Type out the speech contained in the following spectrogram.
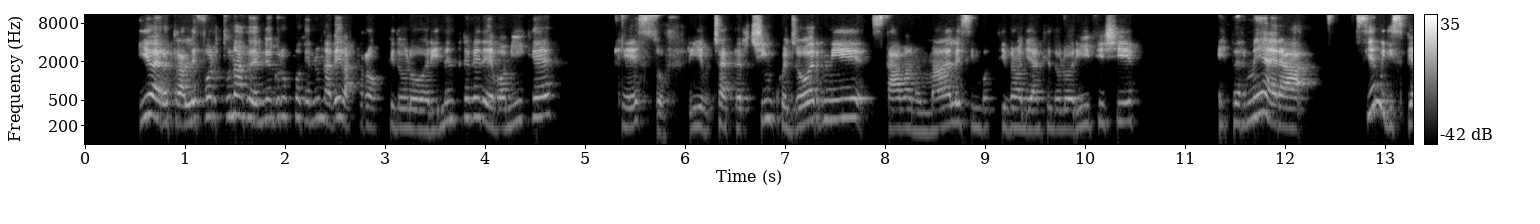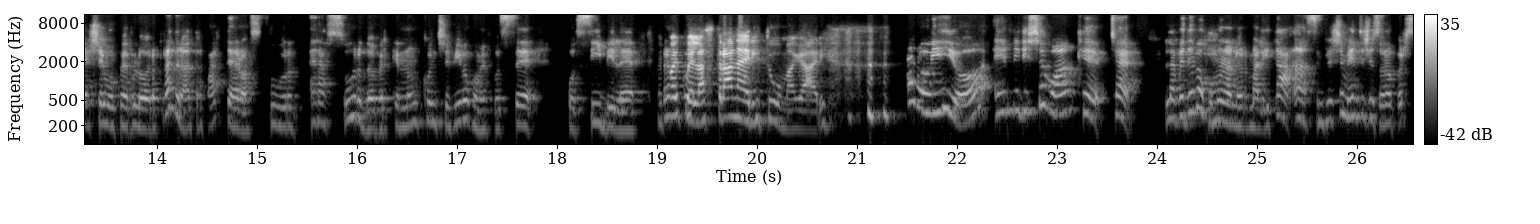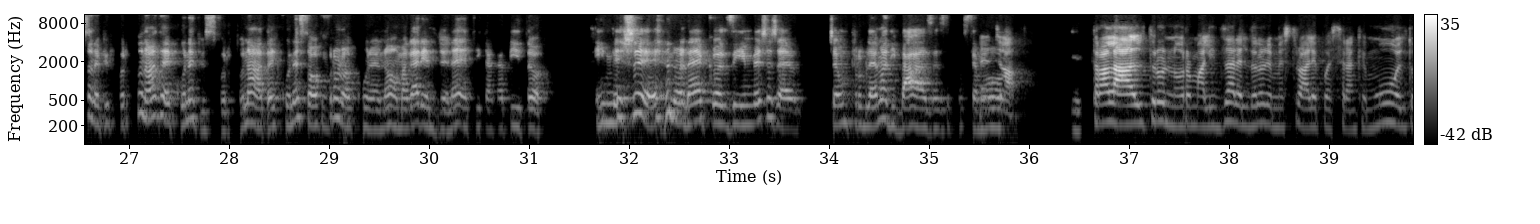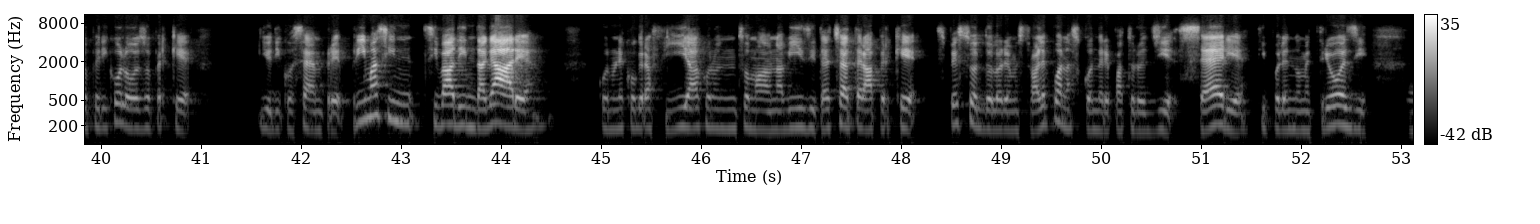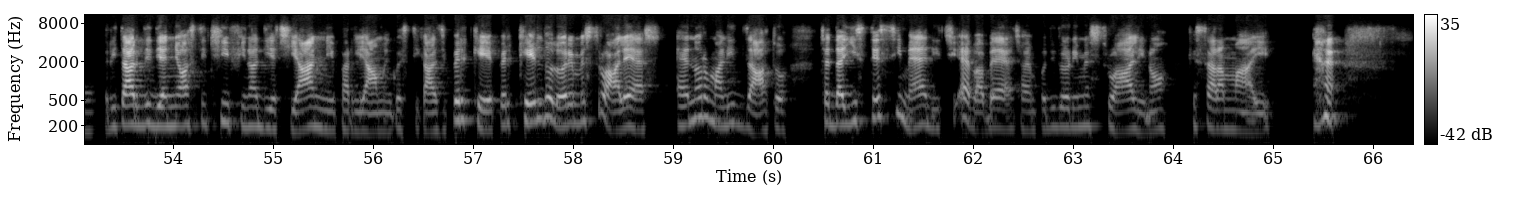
io ero tra le fortunate del mio gruppo che non aveva troppi dolori, mentre vedevo amiche che soffrivano, cioè per cinque giorni stavano male, si imbottivano di antidolorifici e per me era, sì mi dispiacevo per loro, però dall'altra parte era assurdo, era assurdo perché non concepivo come fosse possibile. E poi quella strana eri tu magari. ero io e mi dicevo anche, cioè la vedevo come una normalità. Ah, semplicemente ci sono persone più fortunate e alcune più sfortunate, alcune soffrono, alcune no, magari è genetica, capito? E invece non è così, invece c'è, c'è un problema di base, se possiamo... Eh. Tra l'altro, normalizzare il dolore mestruale può essere anche molto pericoloso perché, io dico sempre, prima si, si va ad indagare con un'ecografia, con un, insomma, una visita, eccetera, perché spesso il dolore mestruale può nascondere patologie serie, tipo l'endometriosi, ritardi diagnostici fino a 10 anni parliamo in questi casi. Perché? Perché il dolore mestruale è, è normalizzato, cioè dagli stessi medici. Eh vabbè, c'è un po' di dolori mestruali, no? Che sarà mai?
